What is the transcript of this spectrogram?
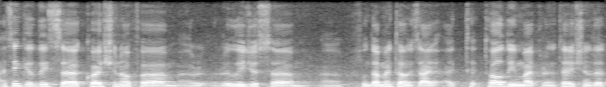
I think this uh, question of um, religious um, uh, fundamentalism, I, told in my presentation that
